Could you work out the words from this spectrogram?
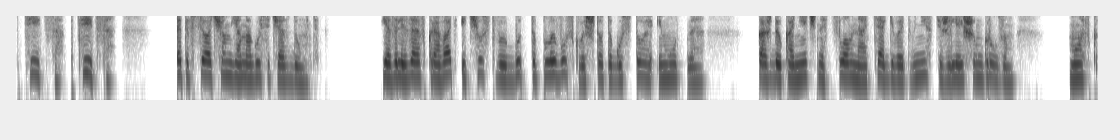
птица, птица. Это все, о чем я могу сейчас думать. Я залезаю в кровать и чувствую, будто плыву сквозь что-то густое и мутное. Каждую конечность словно оттягивает вниз тяжелейшим грузом. Мозг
